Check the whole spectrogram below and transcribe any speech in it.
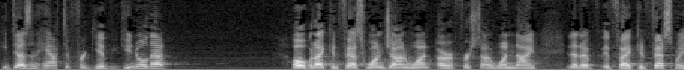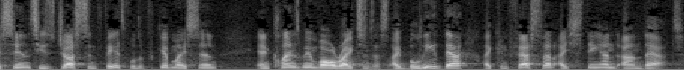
He doesn't have to forgive you. Do you know that? Oh, but I confess 1 John 1 or 1 John 1 9 that if, if I confess my sins, he's just and faithful to forgive my sin and cleanse me of all righteousness. I believe that, I confess that, I stand on that.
